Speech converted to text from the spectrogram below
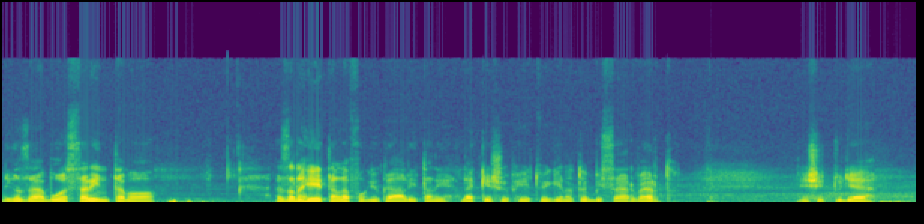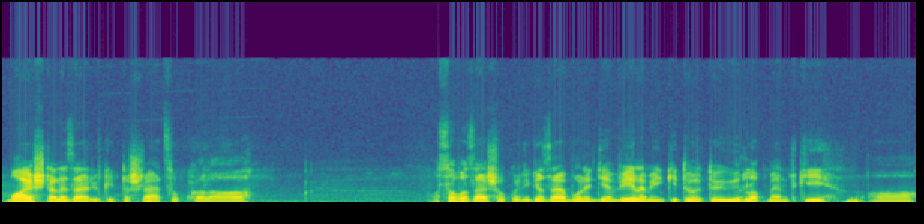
igazából szerintem a ezen a héten le fogjuk állítani, legkésőbb hétvégén a többi szervert. És itt ugye ma este lezárjuk itt a srácokkal a, a szavazások, hogy igazából egy ilyen vélemény kitöltő űrlap ment ki a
